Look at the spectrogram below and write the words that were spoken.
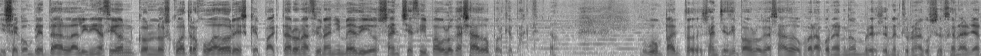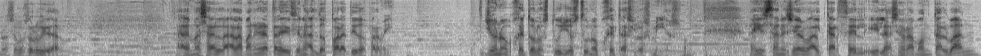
Y se completa la alineación con los cuatro jugadores que pactaron hace un año y medio, Sánchez y Pablo Casado, porque pactaron. Hubo un pacto de Sánchez y Pablo Casado para poner nombres en el Tribunal Constitucional, ya nos hemos olvidado. Además, a la, manera tradicional, dos para para mí. Yo no objeto los tuyos, tú no objetas los míos. Ahí están el señor Valcárcel y la señora Montalbán,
